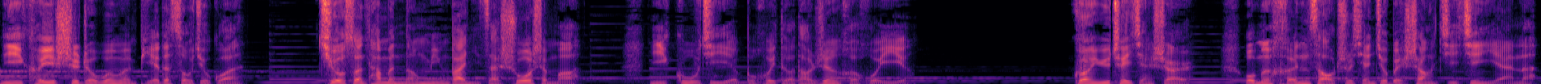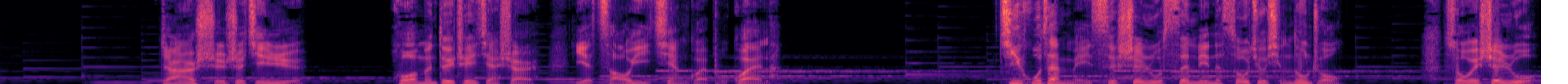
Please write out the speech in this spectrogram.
你可以试着问问别的搜救官，就算他们能明白你在说什么，你估计也不会得到任何回应。关于这件事儿，我们很早之前就被上级禁言了。然而时至今日，我们对这件事儿也早已见怪不怪了。几乎在每次深入森林的搜救行动中，所谓深入，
